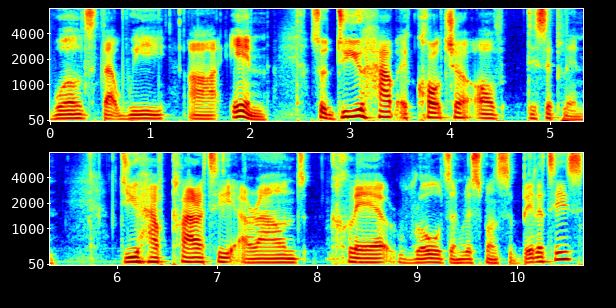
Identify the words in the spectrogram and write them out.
world that we are in. So do you have a culture of discipline? Do you have clarity around clear roles and responsibilities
